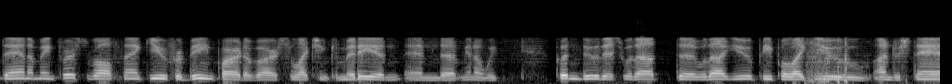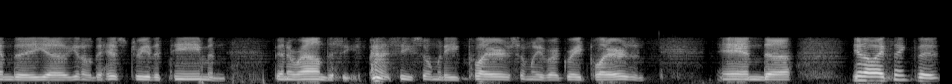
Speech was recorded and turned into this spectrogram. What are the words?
Stan. I mean, first of all, thank you for being part of our selection committee, and and uh, you know we couldn't do this without uh, without you, people like you who understand the uh, you know the history of the team and been around to see see so many players, so many of our great players, and and uh, you know I think that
